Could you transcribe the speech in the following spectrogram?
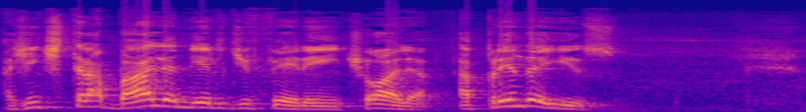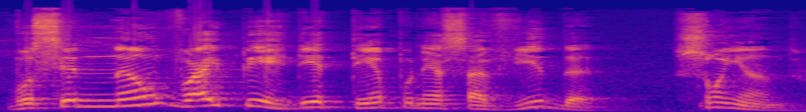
a gente trabalha nele diferente. Olha, aprenda isso. Você não vai perder tempo nessa vida sonhando.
